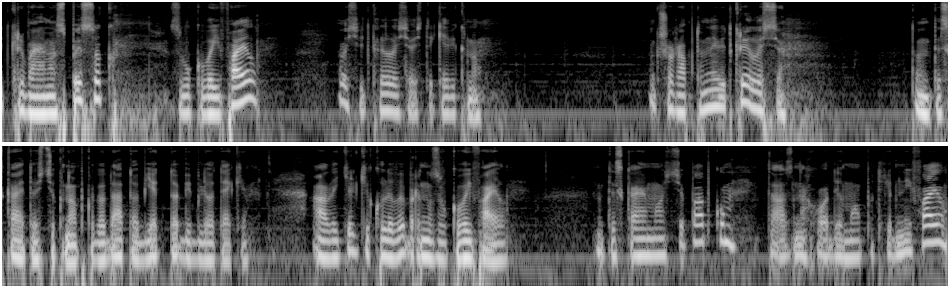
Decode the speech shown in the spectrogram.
Відкриваємо список, звуковий файл. І ось відкрилося ось таке вікно. Якщо раптом не відкрилося, то натискаєте ось цю кнопку Додати об'єкт до бібліотеки. Але тільки коли вибрано звуковий файл. Натискаємо ось цю папку та знаходимо потрібний файл.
